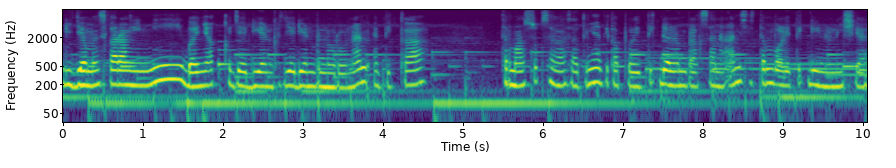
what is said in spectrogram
Di zaman sekarang ini banyak kejadian-kejadian penurunan etika termasuk salah satunya etika politik dalam pelaksanaan sistem politik di Indonesia.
